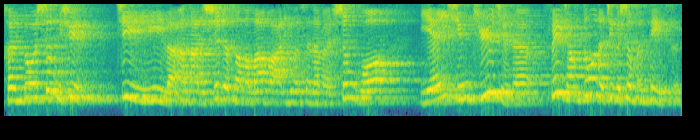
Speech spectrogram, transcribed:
很多圣训，记忆了安拉的使者送了拉法利和塞勒曼生活言行举止的非常多的这个圣门弟子，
